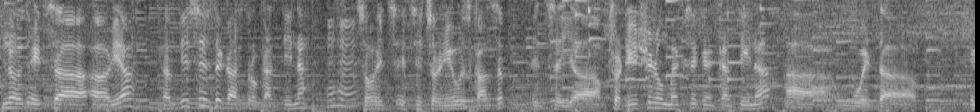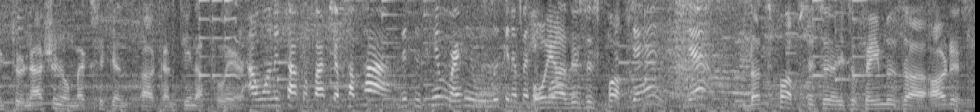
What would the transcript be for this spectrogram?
No, it's uh, uh yeah. Uh, this is the Gastro Cantina. Mm-hmm. So it's it's it's our newest concept. It's a uh, traditional Mexican cantina uh, with uh, international Mexican uh, cantina flair. I want to talk about your papa. This is him right here. We're looking up at the Oh yeah, wall. this is Pups. Dad's, yeah. That's Pups. It's a it's a famous uh, artist,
